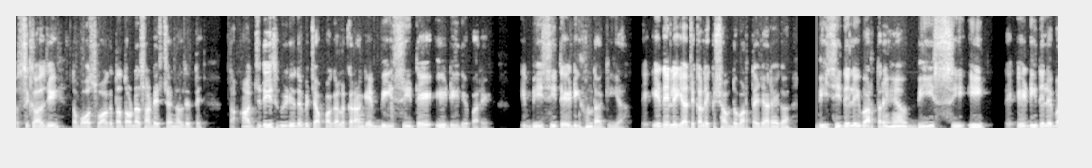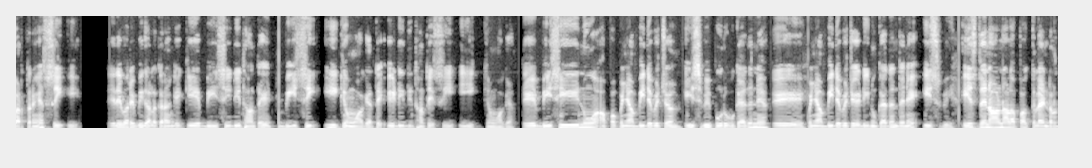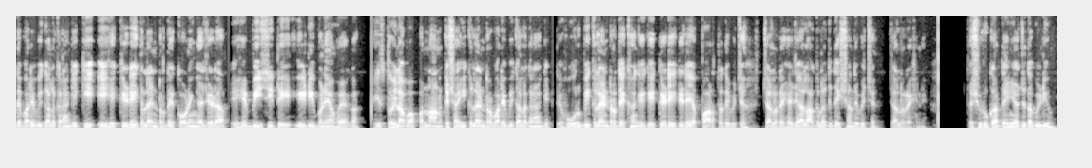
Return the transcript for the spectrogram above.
ਸਤਿ ਸ਼੍ਰੀ ਅਕਾਲ ਜੀ। ਤਾਂ ਬਹੁਤ ਸਵਾਗਤ ਆ ਤੁਹਾਡਾ ਸਾਡੇ ਇਸ ਚੈਨਲ ਦੇ ਉੱਤੇ। ਤਾਂ ਅੱਜ ਦੀ ਇਸ ਵੀਡੀਓ ਦੇ ਵਿੱਚ ਆਪਾਂ ਗੱਲ ਕਰਾਂਗੇ BC ਤੇ ED ਦੇ ਬਾਰੇ। ਕਿ BC ਤੇ ED ਹੁੰਦਾ ਕੀ ਆ? ਤੇ ਇਹਦੇ ਲਈ ਅੱਜ ਕੱਲ ਇੱਕ ਸ਼ਬਦ ਵਰਤਿਆ ਜਾ ਰਿਹਾ ਹੈਗਾ। BC ਦੇ ਲਈ ਵਰਤ ਰਹੇ ਹਾਂ BCE ਤੇ ED ਦੇ ਲਈ ਵਰਤ ਰਹੇ ਹਾਂ CE ਇਹਦੇ ਬਾਰੇ ਵੀ ਗੱਲ ਕਰਾਂਗੇ ਕਿ ਇਹ BC ਦੀ ਥਾਂ ਤੇ BCE ਕਿਉਂ ਆ ਗਿਆ ਤੇ ED ਦੀ ਥਾਂ ਤੇ CE ਕਿਉਂ ਆ ਗਿਆ। ਤੇ BC ਨੂੰ ਆਪਾਂ ਪੰਜਾਬੀ ਦੇ ਵਿੱਚ ਈਸਵੀ ਪੂਰਵ ਕਹਿ ਦਿੰਦੇ ਆ ਤੇ ਪੰਜਾਬੀ ਦੇ ਵਿੱਚ ED ਨੂੰ ਕਹਿ ਦਿੰਦੇ ਨੇ ਈਸਵੀ। ਇਸ ਦੇ ਨਾਲ ਨਾਲ ਆਪਾਂ ਕੈਲੰਡਰ ਦੇ ਬਾਰੇ ਵੀ ਗੱਲ ਕਰਾਂਗੇ ਕਿ ਇਹ ਕਿਹੜੇ ਕੈਲੰਡਰ ਦੇ ਅਕੋਰਡਿੰਗ ਹੈ ਜਿਹੜਾ ਇਹ BC ਤੇ ED ਬਣਿਆ ਹੋਇਆ ਹੈਗਾ। ਇਸ ਤੋਂ ਇਲਾਵਾ ਆਪਾਂ ਨਾਨਕਸ਼ਾਹੀ ਕੈਲੰਡਰ ਬਾਰੇ ਵੀ ਗੱਲ ਕਰਾਂਗੇ ਤੇ ਹੋਰ ਵੀ ਕੈਲੰਡਰ ਦੇਖਾਂਗੇ ਕਿ ਕਿਹੜੇ ਕਿਹੜੇ ਆ ਭਾਰਤ ਦੇ ਵਿੱਚ ਚੱਲ ਰਹੇ ਜਾਂ ਅਲੱਗ-ਅਲੱਗ ਦੇਸ਼ਾਂ ਦੇ ਵਿੱਚ ਚੱਲ ਰਹੇ ਨੇ। ਤਾਂ ਸ਼ੁਰੂ ਕਰਦੇ ਹਾਂ ਜੀ ਅੱਜ ਦਾ ਵੀਡੀਓ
